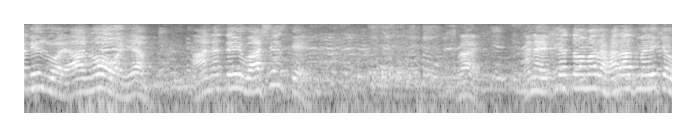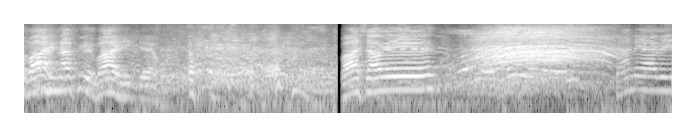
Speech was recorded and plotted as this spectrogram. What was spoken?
આની જ હોય આ ન હોય એમ. આને તો એ વાસે જ કે. અને એટલે તો અમારે હરાજમાં માં કે વાહ નાખવી, વાહ કે વાસ આવે? શાને આવે?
